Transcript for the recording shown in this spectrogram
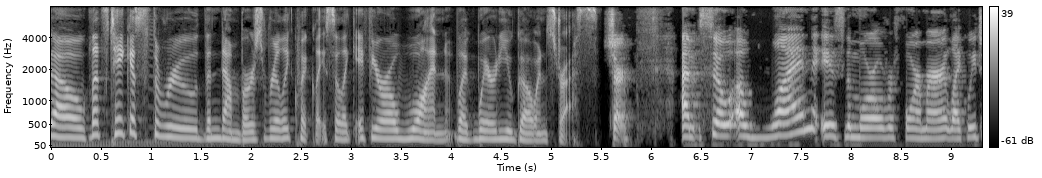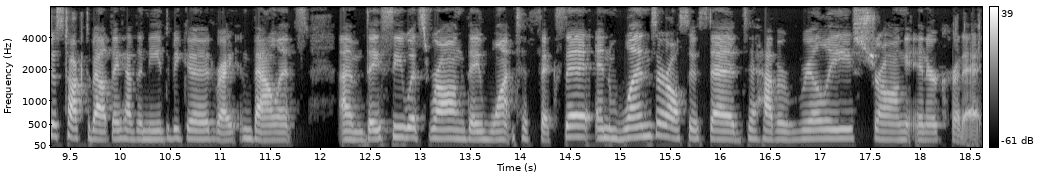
So let's take us through the numbers really quickly. So, like, if you're a one, like, where do you go in stress? Sure. Um, so a one is the moral reformer, like we just talked about. They have the need to be good, right, and balanced. Um, they see what's wrong, they want to fix it. And ones are also said to have a really strong inner critic.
